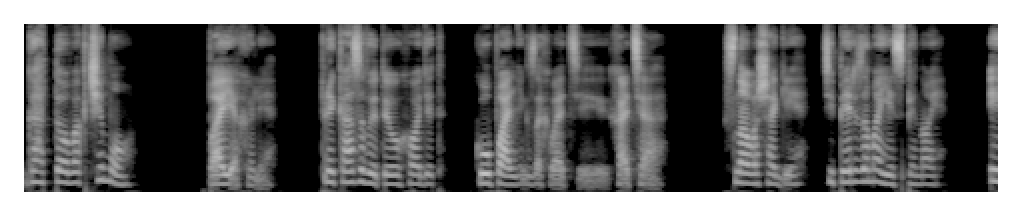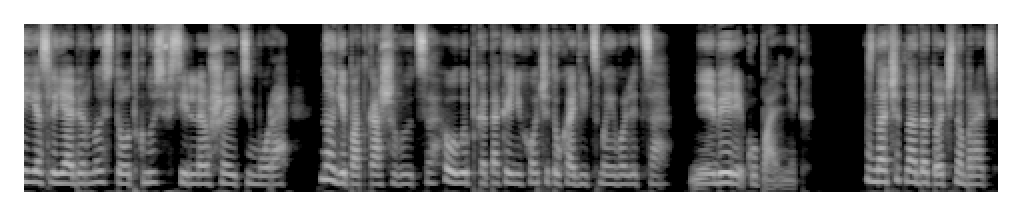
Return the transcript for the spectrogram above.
«Готова к чему?» «Поехали!» Приказывает и уходит. «Купальник захвати, хотя...» Снова шаги, теперь за моей спиной. И если я обернусь, то уткнусь в сильную шею Тимура. Ноги подкашиваются, улыбка так и не хочет уходить с моего лица. «Не бери купальник». «Значит, надо точно брать»,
